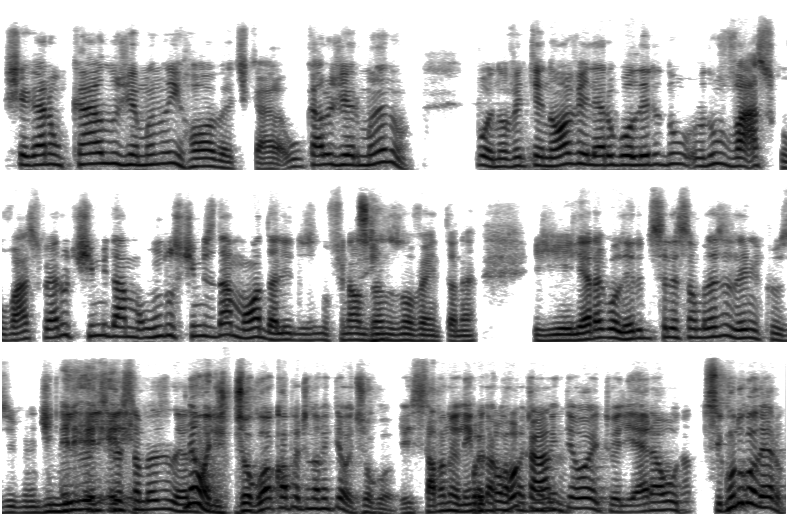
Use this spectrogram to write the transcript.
chegaram Carlos Germano e Robert, cara. O Carlos Germano Pô, em 99 ele era o goleiro do, do Vasco. O Vasco era o time da, um dos times da moda ali do, no final dos Sim. anos 90, né? E ele era goleiro de seleção brasileira, inclusive, né? De nível ele, de seleção ele, brasileira. Não, ele jogou a Copa de 98, jogou. Ele estava no elenco Foi da convocado. Copa de 98. Ele era o segundo goleiro,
